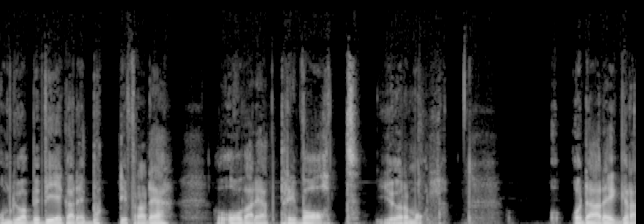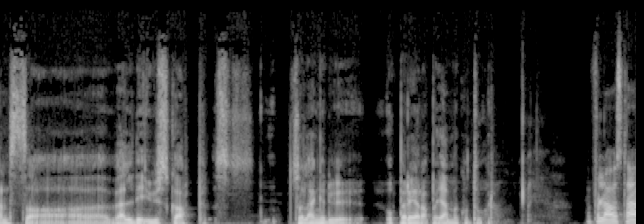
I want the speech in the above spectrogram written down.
om du har bevega deg bort ifra det og over i et privat gjøremål. Og der er grensa veldig uskarp, så lenge du opererer på hjemmekontor. For la oss ta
